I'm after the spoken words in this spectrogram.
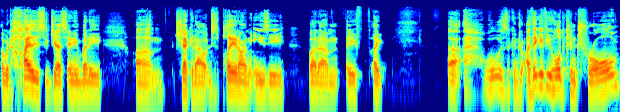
I would highly suggest anybody um, check it out. Just play it on easy. But um, a like, uh, what was the control? I think if you hold control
